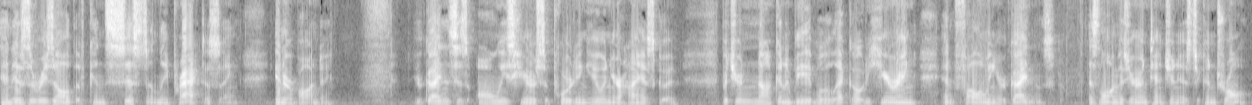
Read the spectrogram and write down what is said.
and is the result of consistently practicing inner bonding. Your guidance is always here supporting you in your highest good, but you're not going to be able to let go to hearing and following your guidance as long as your intention is to control.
